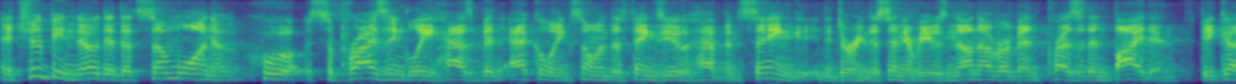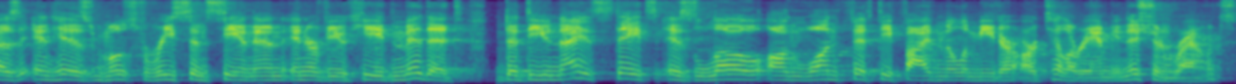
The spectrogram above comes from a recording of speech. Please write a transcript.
It should be noted that someone who surprisingly has been echoing some of the things you have been saying during this interview is none other than President Biden, because in his most recent CNN interview, he admitted that the United States is low on 155 millimeter artillery ammunition rounds.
